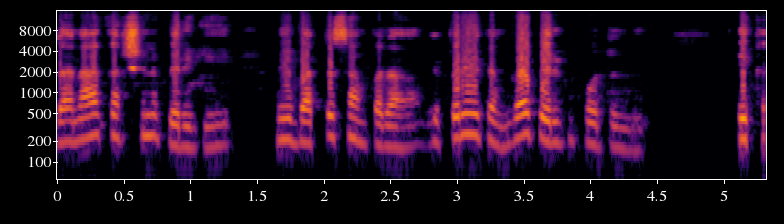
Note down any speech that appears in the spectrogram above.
ధనాకర్షణ పెరిగి మీ భర్త సంపద విపరీతంగా పెరిగిపోతుంది. ఇక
